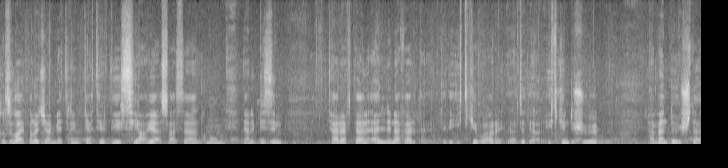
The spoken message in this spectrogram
Qızıl Aypara Cəmiyyətinin gətirdiyi siyahıya əsasən, yəni bizim tərəfdən 50 nəfər dedi itki var, itkin düşüb həmən döyüşdə.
